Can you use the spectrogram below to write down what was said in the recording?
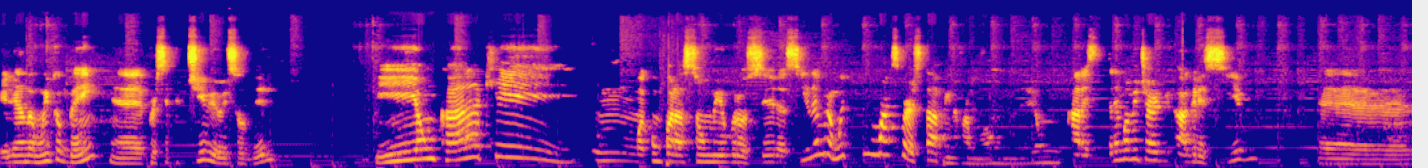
Ele anda muito bem, é perceptível isso dele. E é um cara que, uma comparação meio grosseira assim, lembra muito o Max Verstappen na Fórmula 1. Né? É um cara extremamente agressivo, é,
